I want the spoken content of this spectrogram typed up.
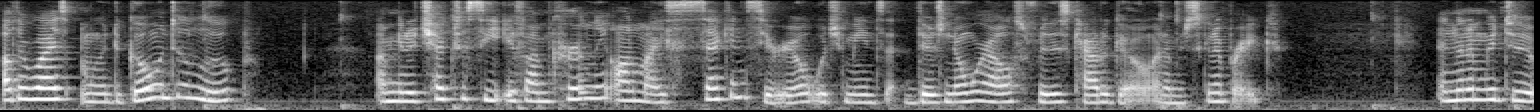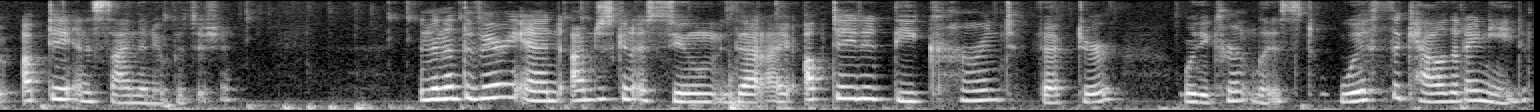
Otherwise, I'm going to go into the loop. I'm going to check to see if I'm currently on my second cereal, which means there's nowhere else for this cow to go, and I'm just going to break. And then I'm going to update and assign the new position. And then at the very end, I'm just going to assume that I updated the current vector, or the current list, with the cow that I need,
